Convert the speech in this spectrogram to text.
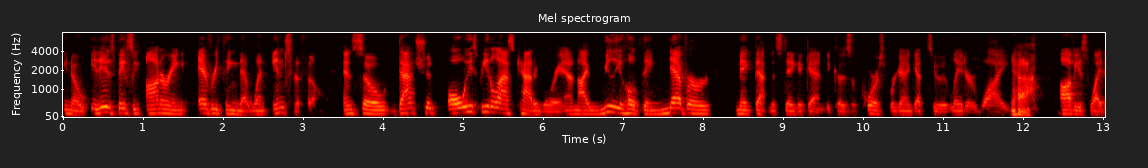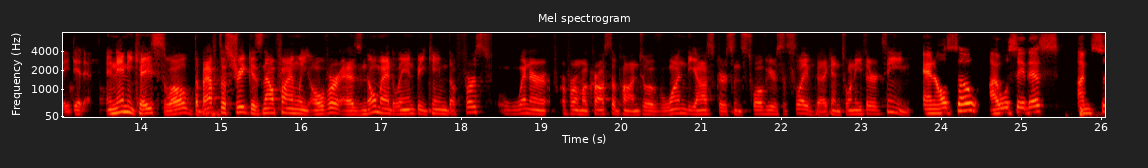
you know, it is basically honoring everything that went into the film. And so that should always be the last category. And I really hope they never make that mistake again, because of course we're going to get to it later why Yeah. Obvious why they did it. In any case, well, the BAFTA streak is now finally over as Nomadland became the first winner from across the pond to have won the Oscar since 12 Years a Slave back in 2013. And also, I will say this I'm so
